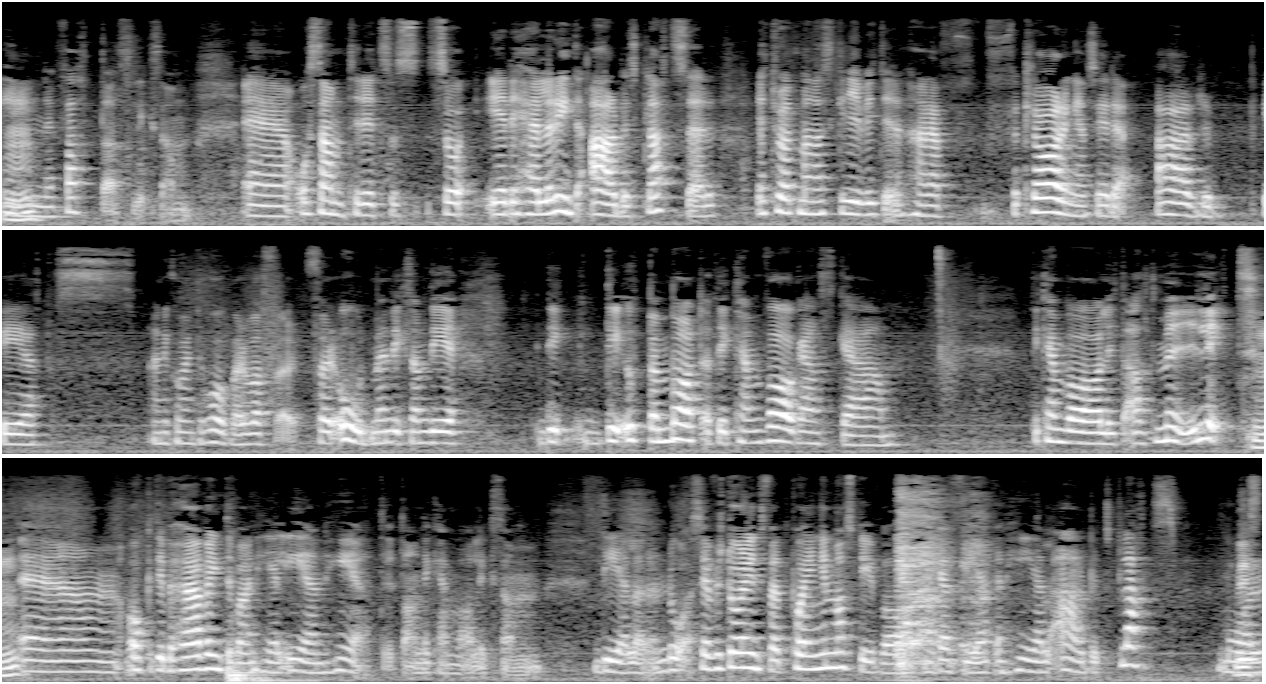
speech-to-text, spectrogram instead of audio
Mm. innefattas. Liksom. Eh, och samtidigt så, så är det heller inte arbetsplatser. Jag tror att man har skrivit i den här förklaringen så är det Ja, nu kommer jag inte ihåg vad det var för, för ord men liksom det, det, det är uppenbart att det kan vara ganska det kan vara lite allt möjligt. Mm. Ehm, och det behöver inte vara en hel enhet utan det kan vara liksom delar ändå. Så jag förstår inte för att poängen måste ju vara att man kan se att en hel arbetsplats mår Visst.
